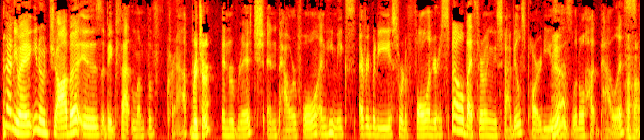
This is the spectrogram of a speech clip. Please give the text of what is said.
but anyway, you know, Jabba is a big fat lump of crap. Richer. and rich and powerful, and he makes everybody sort of fall under his spell by throwing these fabulous parties Yeah. in his little hut palace, Uh-huh.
